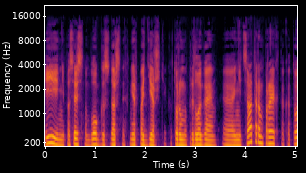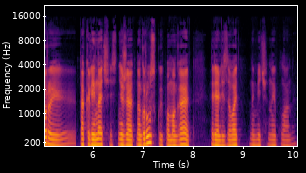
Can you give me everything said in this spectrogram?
и непосредственно блок государственных мер поддержки, который мы предлагаем э, инициаторам проекта, которые так или иначе снижают нагрузку и помогают реализовать намеченные планы.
